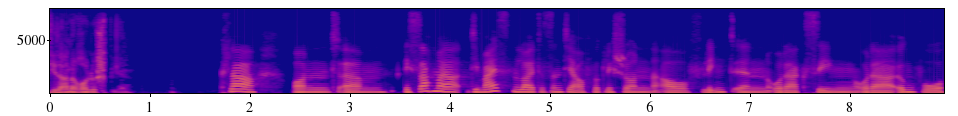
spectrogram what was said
die da eine Rolle spielen. Klar. Und ähm, ich sag mal, die meisten Leute sind ja auch wirklich schon auf LinkedIn oder Xing oder irgendwo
